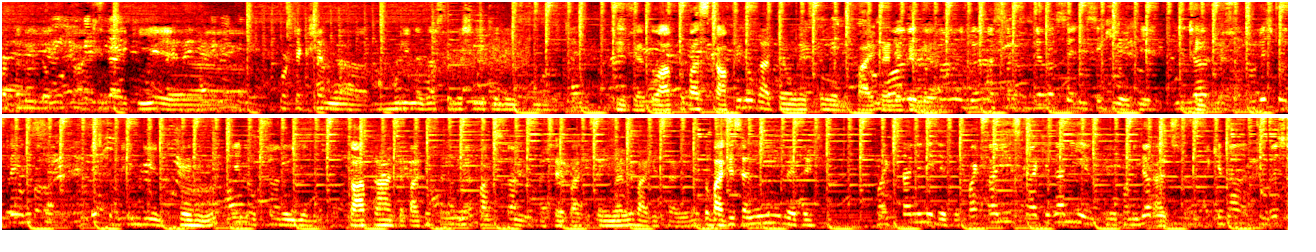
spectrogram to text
पतली लोगों का अकीदा है कि ये प्रोटेक्शन बुरी नज़र से बचने के लिए इस्तेमाल होता है। ठीक है तो आपके पास काफ़ी लोग आते होंगे इसको करने के लिए। जो है सब जगह से इसी की होती है। टूरिस्ट होते हैं टूरिस्ट और इंडियन हम्म। ये लोग सारे ये तो आप कहाँ से पाकिस्तानी में? पाकिस्तान में। अच्छा पाकिस्तानी में भी पाकिस्तानी में तो पाकिस्तानी नहीं लेते पाकिस्तानी नहीं देते पाकिस्तानी इसका अकीदा नहीं है इसके ऊपर। अच्छा। टूरिस्ट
